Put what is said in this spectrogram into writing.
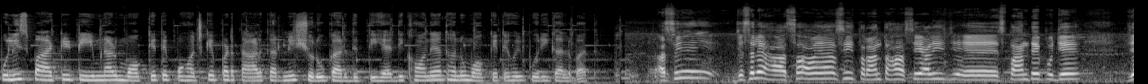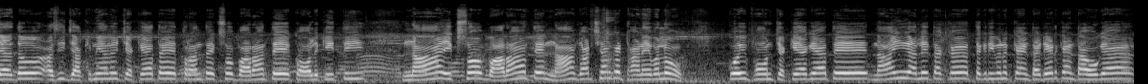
police party team ਨਾਲ ਮੌਕੇ ਤੇ ਪਹੁੰਚ ਕੇ ਪੜਤਾਲ ਕਰਨੀ ਸ਼ੁਰੂ ਕਰ ਦਿੱਤੀ ਹੈ। ਦਿਖਾਉਂਦੇ ਹਾਂ ਤੁਹਾਨੂੰ ਮੌਕੇ ਤੇ ਹੋਈ ਪੂਰੀ ਗੱਲਬਾਤ। ਅਸੀਂ ਜਿਸਲੇ ਹਾਦਸਾ ਹੋਇਆ ਅਸੀਂ ਤੁਰੰਤ ਹਾਦਸੇ ਵਾਲੀ ਸਥਾਨ ਤੇ ਪੁੱਜੇ। ਜਦੋਂ ਅਸੀਂ ਜ਼ਖਮੀਆਂ ਨੂੰ ਚੱਕਿਆ ਤੇ ਤੁਰੰਤ 112 ਤੇ ਕਾਲ ਕੀਤੀ। ਨਾ 112 ਤੇ ਨਾ ਗੜਸ਼ੰਕਰ ਥਾਣੇ ਵੱਲੋਂ ਕੋਈ ਫੋਨ ਚੱਕਿਆ ਗਿਆ ਤੇ ਨਾ ਹੀ ਹਲੇ ਤੱਕ ਤਕਰੀਬਨ ਘੰਟਾ ਡੇਢ ਘੰਟਾ ਹੋ ਗਿਆ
